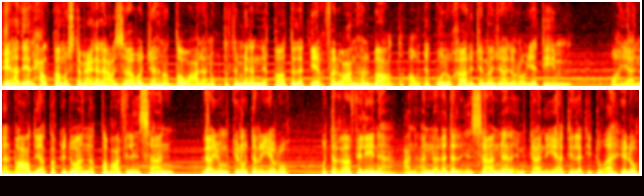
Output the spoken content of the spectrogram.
في هذه الحلقة مستمعينا الأعزاء وجهنا الضوء على نقطة من النقاط التي يغفل عنها البعض أو تكون خارج مجال رؤيتهم وهي أن البعض يعتقد أن الطبع في الإنسان لا يمكن تغييره. متغافلين عن أن لدى الإنسان من الإمكانيات التي تؤهله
